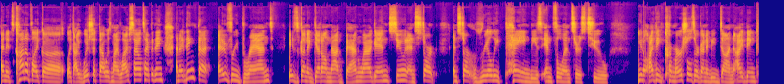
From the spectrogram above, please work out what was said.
and it's kind of like a like I wish that that was my lifestyle type of thing. And I think that every brand is going to get on that bandwagon soon and start and start really paying these influencers to you know, I think commercials are going to be done. I think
